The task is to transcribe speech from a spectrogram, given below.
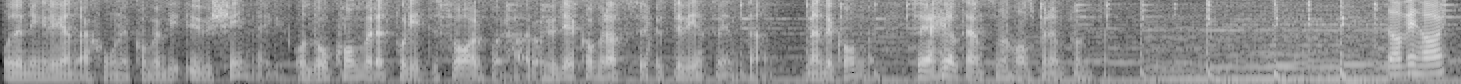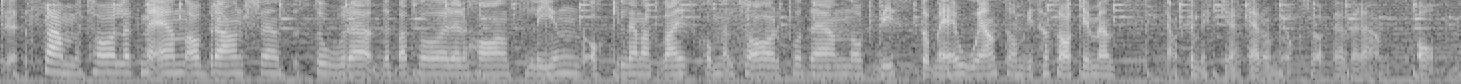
och den yngre generationen kommer bli ursinnig och då kommer ett politiskt svar på det här och hur det kommer att se ut det vet vi inte än. Men det kommer. Så jag är helt ensam med Hans på den punkten. Då har vi hört samtalet med en av branschens stora debattörer, Hans Lind, och Lennart Weiss kommentar på den. Och visst, de är oense om vissa saker, men ganska mycket är de ju också överens om.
